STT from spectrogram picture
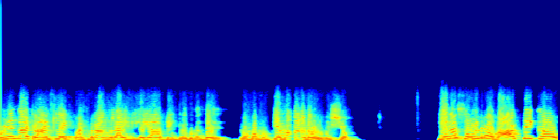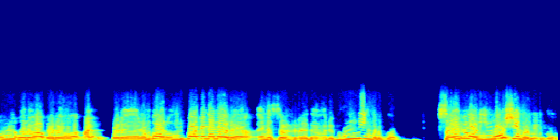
ஒழுங்கா டிரான்ஸ்லேட் பண்றாங்களா இல்லையா அப்படின்றது வந்து ரொம்ப முக்கியமான ஒரு விஷயம். ஏன்னா சொல்ற வார்த்தைக்கு உள் ஒரு ஒரு ஒரு ரொம்ப ஒரு இம்பார்ட்டன்டான ஒரு என்ன சொல்றது ஒரு மீனிங் இருக்கும். சொல்ற ஒரு இமோஷன் இருக்கும்.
